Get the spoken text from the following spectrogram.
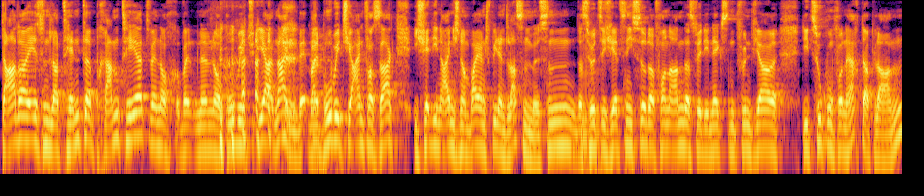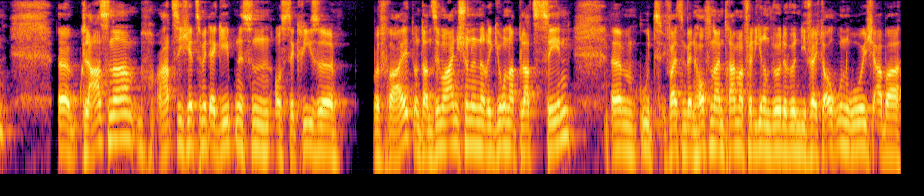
Dada ist ein latenter Brandherd, wenn auch, wenn, wenn auch Bobic, ja, nein, weil Bobic ja einfach sagt, ich hätte ihn eigentlich noch ein Bayern-Spiel entlassen müssen. Das hört sich jetzt nicht so davon an, dass wir die nächsten fünf Jahre die Zukunft von Hertha planen. Äh, Glasner hat sich jetzt mit Ergebnissen aus der Krise befreit. Und dann sind wir eigentlich schon in der Region ab Platz 10. Ähm, gut, ich weiß nicht, wenn Hoffenheim dreimal verlieren würde, würden die vielleicht auch unruhig, aber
